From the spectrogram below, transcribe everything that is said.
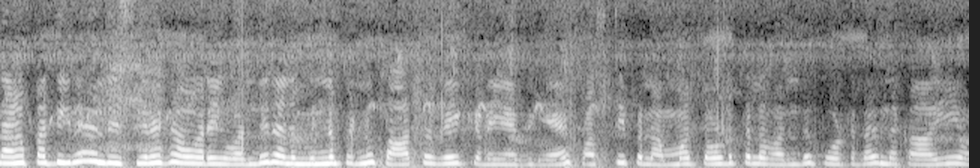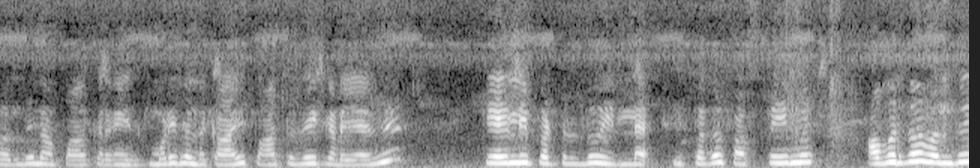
நாங்கள் பார்த்தீங்கன்னா இந்த சிறகு அவரை வந்து நான் முன்ன பின்னும் பார்த்ததே கிடையாதுங்க. ஃபஸ்ட்டு இப்போ நம்ம தோட்டத்தில் வந்து போட்டு தான் இந்த காயை வந்து நான் பார்க்குறேங்க இதுக்கு முன்னாடி நான் இந்த காய் பார்த்ததே கிடையாது. கேள்விப்பட்டதும் இல்லை. இப்போ தான் ஃபஸ்ட் டைம் அவர் தான் வந்து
